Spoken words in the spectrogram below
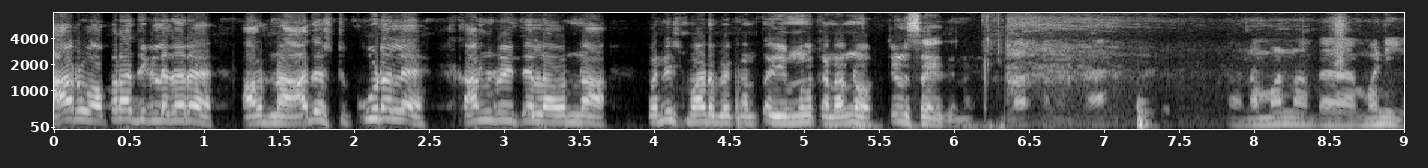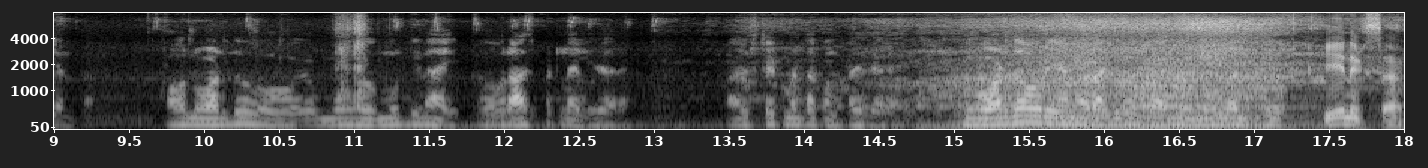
ಯಾರು ಅಪರಾಧಿಗಳಿದ್ದಾರೆ, ಅವ್ರನ್ನ ಆದಷ್ಟು ಕೂಡಲೇ ಕಾನೂನು ರೀತಿಯಲ್ಲಿ ಅವ್ರನ್ನ ಪನಿಷ್ ಮಾಡಬೇಕಂತ ಈ ಮೂಲಕ ನಾನು ತಿಳಿಸ್ತಾ ಇದ್ದೇನೆ. ನಮ್ಮಣ್ಣ ಬ- ಮಣಿ ಅಂತ. ಅವ್ರನ್ನ ಹೊಡೆದು ಮೂರು ಮೂರು ದಿನ ಆಯಿತು. ಅವ್ರು ಹಾಸ್ಪಿಟ್ಲಲ್ಲಿದ್ದಾರೆ ಸ್ಟೇಟ್ಮೆಂಟ್ ತಗೊತಾ ಇದ್ದಾರೆ. ಹೊಡೆದವ್ರು ಏನು ರಾಜೀವ್ ಏನಕ್ಕೆ ಸರ್?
